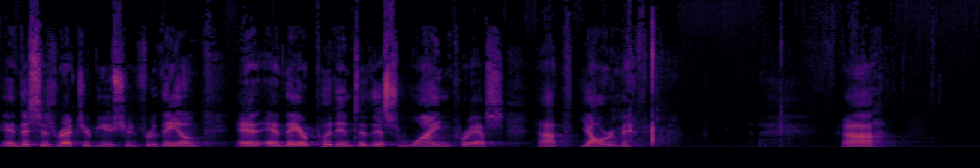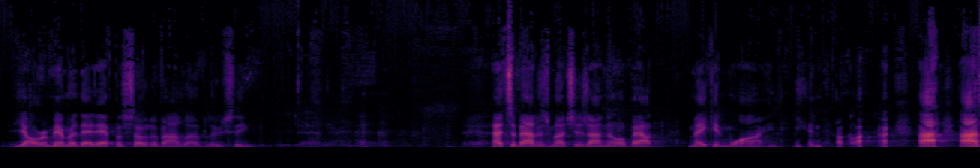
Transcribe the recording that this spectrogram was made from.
And this is retribution for them. And, and they are put into this wine press. Uh, y'all remember? y'all remember that episode of I Love Lucy? That's about as much as I know about making wine. You know, I, I,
